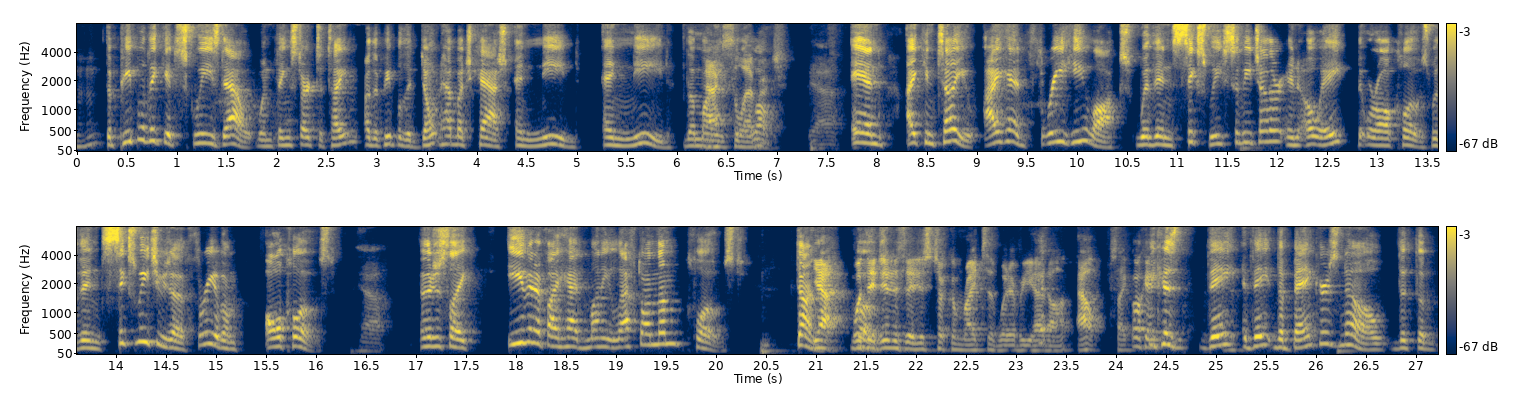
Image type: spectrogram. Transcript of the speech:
Mhm. The people that get squeezed out when things start to tighten are the people that don't have much cash and need and need the money Max loan. leverage. Yeah. And I can tell you, I had three HELOCs within six weeks of each other in 08 that were all closed. Within six weeks of each other, three of them all closed. Yeah. And they're just like, even if I had money left on them, closed. Done. Yeah. What they did is they just took them right to whatever you had on out. It's like, okay. because they they the bankers know that the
